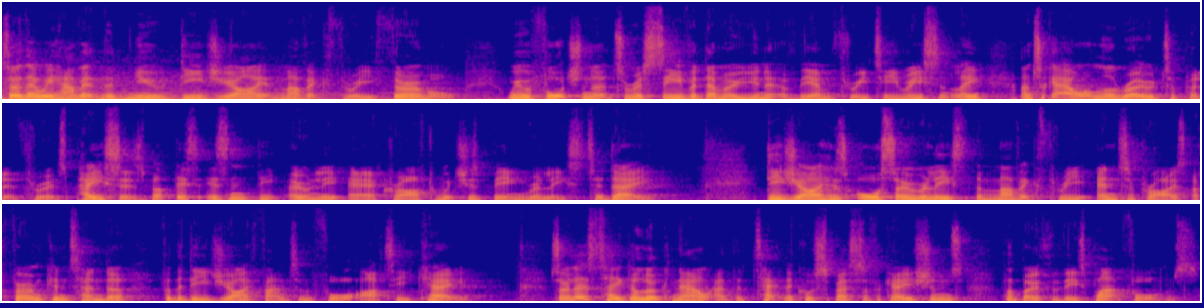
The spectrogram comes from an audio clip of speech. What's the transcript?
So there we have it, the new DJI Mavic 3 Thermal. We were fortunate to receive a demo unit of the M3T recently and took it out on the road to put it through its paces, but this isn't the only aircraft which is being released today. DJI has also released the Mavic 3 Enterprise, a firm contender for the DJI Phantom 4 RTK. So let's take a look now at the technical specifications for both of these platforms.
